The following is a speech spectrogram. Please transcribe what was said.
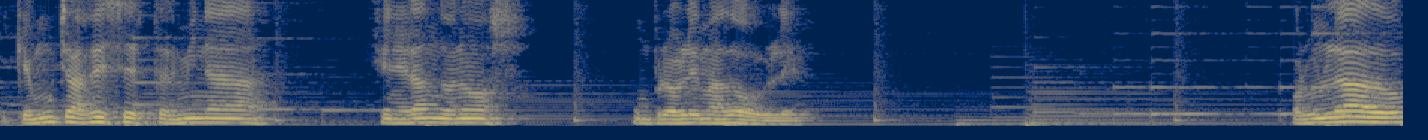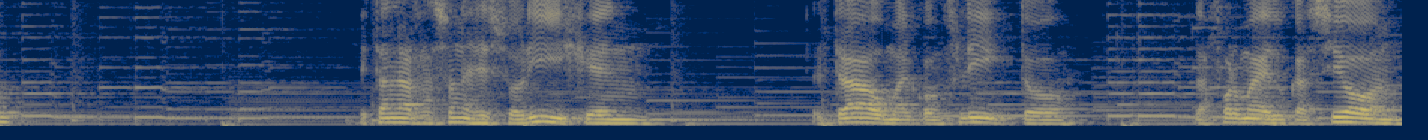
Y que muchas veces termina generándonos un problema doble. Por un lado, están las razones de su origen, el trauma, el conflicto, la forma de educación,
